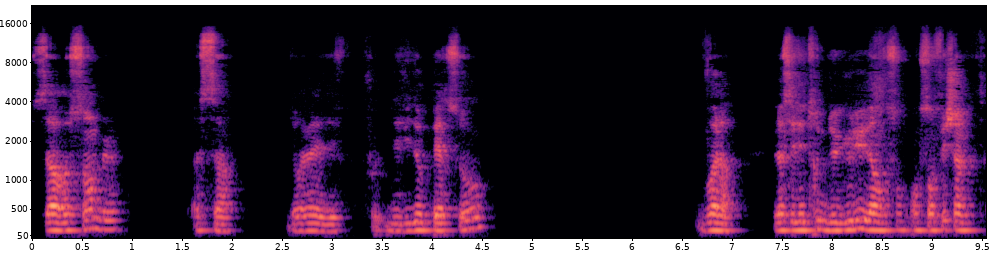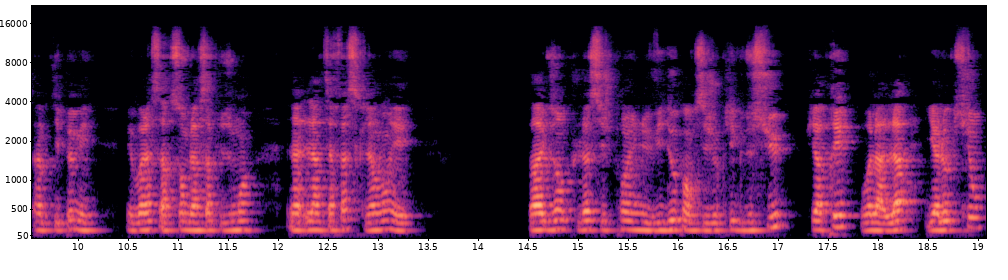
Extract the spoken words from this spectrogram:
ça ressemble à ça. Des, des vidéos perso. Voilà. Là, c'est des trucs de Gulli, là, on s'en fiche un, un, petit peu, mais, mais voilà, ça ressemble à ça plus ou moins. L'interface, clairement, est. Par exemple, là, si je prends une vidéo, par si je clique dessus, puis après, voilà, là, il y a l'option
